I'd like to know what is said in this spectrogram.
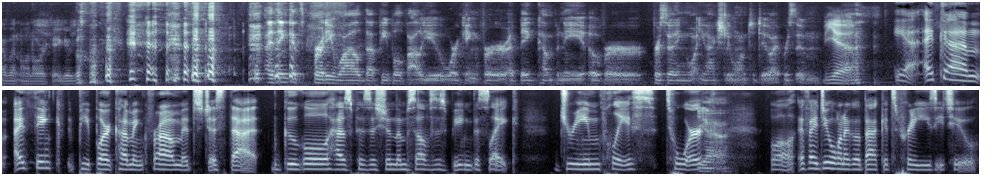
I wouldn't want to work at Google. I think it's pretty wild that people value working for a big company over pursuing what you actually want to do. I presume. Yeah. Yeah, I th- um I think people are coming from it's just that Google has positioned themselves as being this like dream place to work. yeah. Well, if I do want to go back, it's pretty easy too.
